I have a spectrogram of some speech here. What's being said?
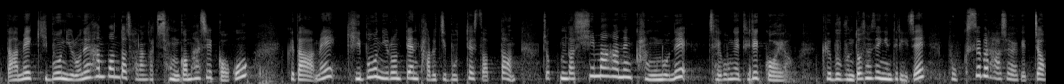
그다음에 기본 이론을 한 번 더 저랑 같이 점검하실 거고, 그다음에 기본 이론 땐 다루지 못했었던 조금 더 심화하는 강론을 제공해 드릴 거예요. 그 부분도 선생님들이 이제 복습을 하셔야겠죠.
